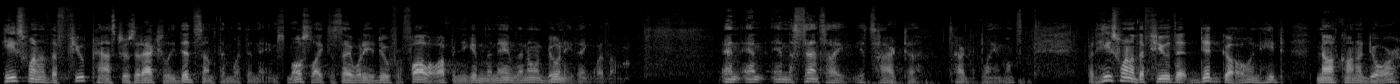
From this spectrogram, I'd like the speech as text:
he's one of the few pastors that actually did something with the names. Most like to say, what do you do for follow-up? And you give them the names. I don't do anything with them. And, and in a sense, I, it's, hard to, it's hard to blame him. But he's one of the few that did go, and he'd knock on a door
